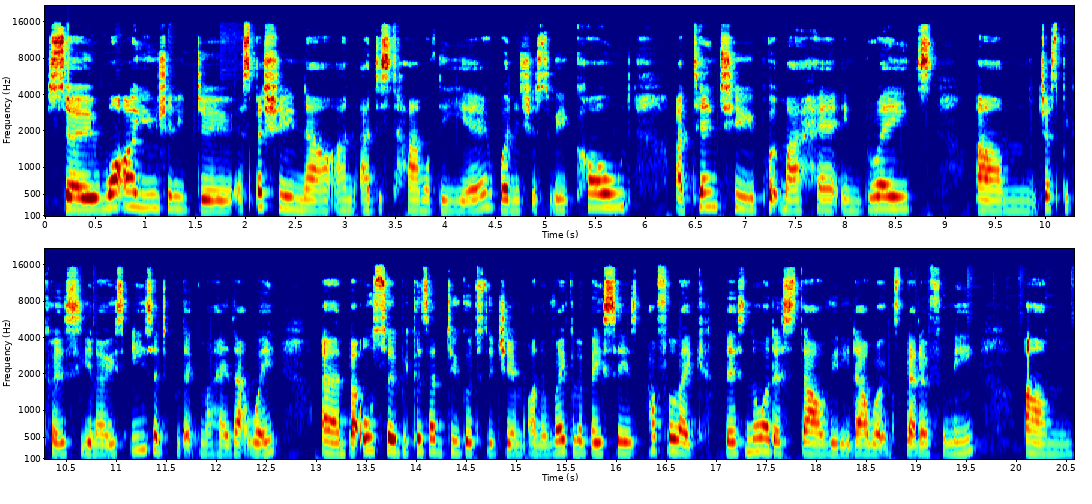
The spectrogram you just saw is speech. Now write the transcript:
So what I usually do especially now and at this time of the year when it's just really cold I tend to put my hair in braids um, just because you know it's easier to protect my hair that way. Um, but also because I do go to the gym on a regular basis I feel like there's no other style really that works better for me um,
